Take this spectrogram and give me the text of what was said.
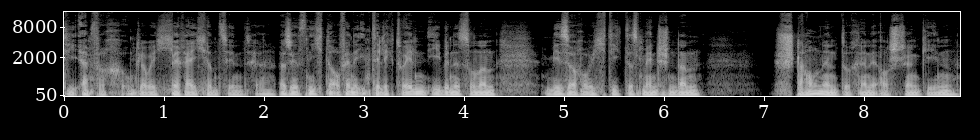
die einfach unglaublich bereichernd sind. Ja. Also jetzt nicht nur auf einer intellektuellen Ebene, sondern mir ist auch wichtig, dass Menschen dann staunend durch eine Ausstellung gehen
